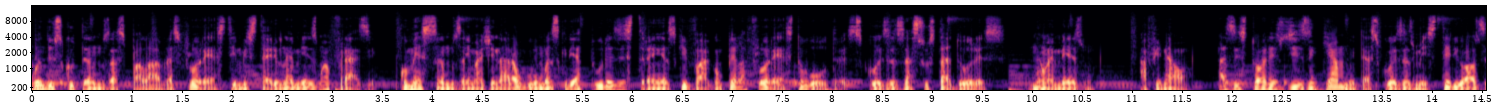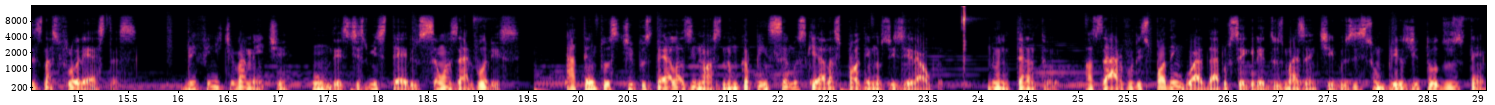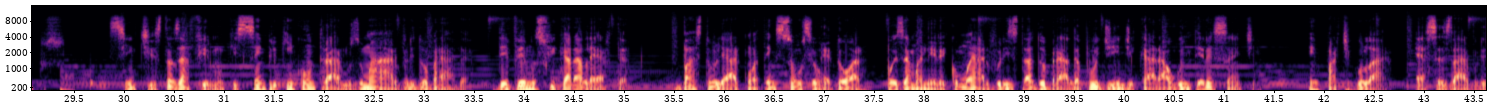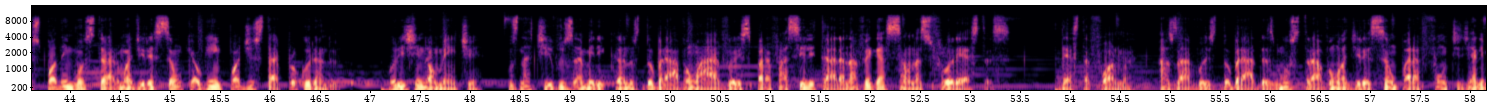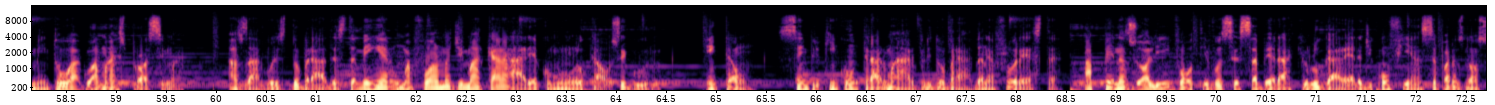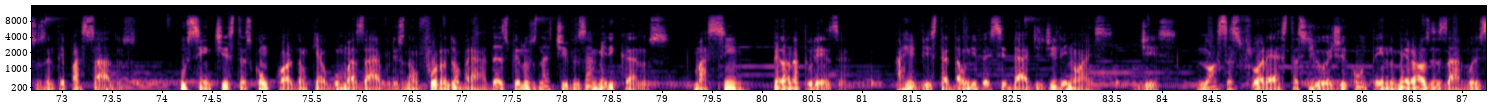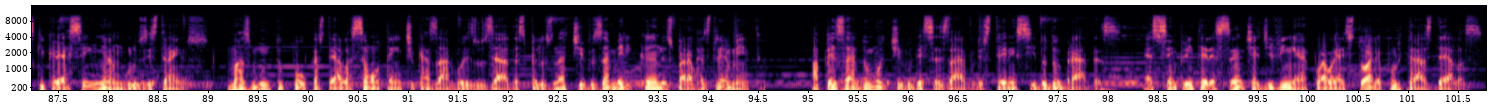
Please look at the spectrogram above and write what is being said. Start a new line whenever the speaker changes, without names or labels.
Quando escutamos as palavras floresta e mistério na mesma frase, começamos a imaginar algumas criaturas estranhas que vagam pela floresta ou outras coisas assustadoras, não é mesmo? Afinal, as histórias dizem que há muitas coisas misteriosas nas florestas. Definitivamente, um destes mistérios são as árvores. Há tantos tipos delas e nós nunca pensamos que elas podem nos dizer algo. No entanto, as árvores podem guardar os segredos mais antigos e sombrios de todos os tempos. Cientistas afirmam que sempre que encontrarmos uma árvore dobrada, devemos ficar alerta. Basta olhar com atenção ao seu redor, pois a maneira como a árvore está dobrada pode indicar algo interessante. Em particular, essas árvores podem mostrar uma direção que alguém pode estar procurando. Originalmente, os nativos americanos dobravam árvores para facilitar a navegação nas florestas. Desta forma, as árvores dobradas mostravam a direção para a fonte de alimento ou água mais próxima. As árvores dobradas também eram uma forma de marcar a área como um local seguro. Então, sempre que encontrar uma árvore dobrada na floresta, apenas olhe em volta e você saberá que o lugar era de confiança para os nossos antepassados. Os cientistas concordam que algumas árvores não foram dobradas pelos nativos americanos, mas sim pela natureza. A revista da Universidade de Illinois diz: Nossas florestas de hoje contêm numerosas árvores que crescem em ângulos estranhos, mas muito poucas delas são autênticas árvores usadas pelos nativos americanos para o rastreamento. Apesar do motivo dessas árvores terem sido dobradas, é sempre interessante adivinhar qual é a história por trás delas.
